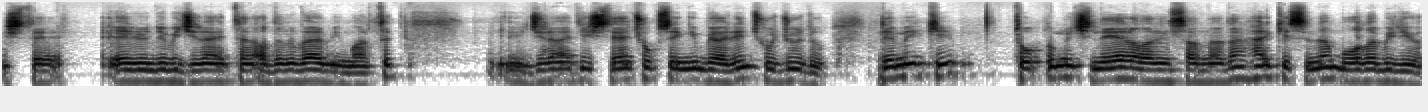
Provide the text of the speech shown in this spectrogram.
İşte en ünlü bir cinayetten adını vermeyeyim artık. E, cinayeti işleyen çok zengin bir ailenin çocuğuydu. Demek ki toplumun içinde yer alan insanlardan her kesimden bu olabiliyor.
